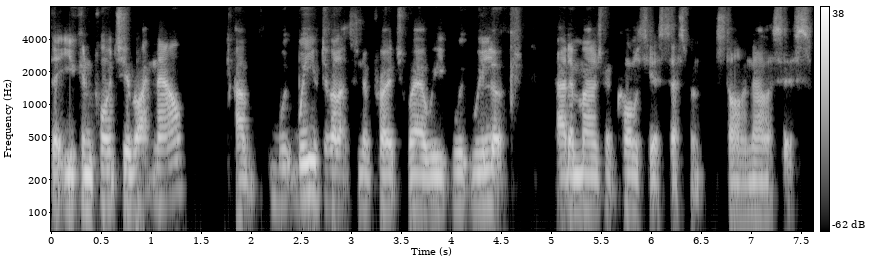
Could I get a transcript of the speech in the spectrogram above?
that you can point to right now. Um, we, have developed an approach where we, we, we look at a management quality assessment style analysis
